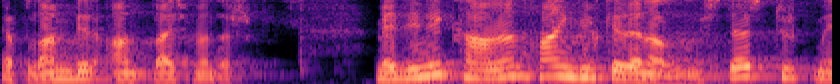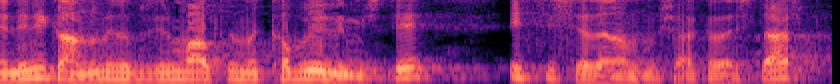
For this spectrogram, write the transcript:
yapılan bir antlaşmadır. Medeni Kanun hangi ülkeden alınmıştır? Türk Medeni Kanunu 1926 yılında kabul edilmişti. İsviçre'den alınmış arkadaşlar.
